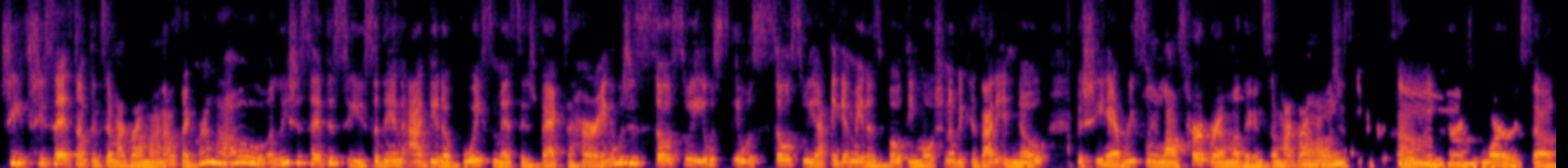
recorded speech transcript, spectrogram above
she she said something to my grandma, and I was like, Grandma, oh, Alicia said this to you. So then I did a voice message back to her, and it was just so sweet. It was it was so sweet. I think it made us both emotional because I didn't know, but she had recently lost her grandmother, and so my grandma was just giving her some mm-hmm. encouraging words. So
